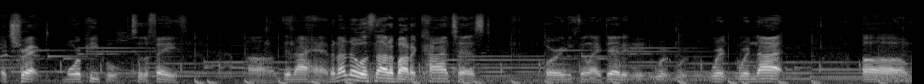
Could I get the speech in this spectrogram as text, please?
attract more people to the faith uh, than I have. And I know it's not about a contest or anything like that. It, it, we're, we're, we're not um,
